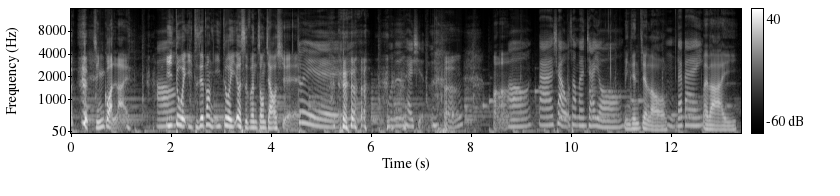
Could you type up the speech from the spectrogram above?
尽管来。好。一对一，直接帮你一对一二十分钟教学。对，我真的太闲了。好，好，大家下午上班加油！明天见喽！嗯，拜拜，拜拜。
